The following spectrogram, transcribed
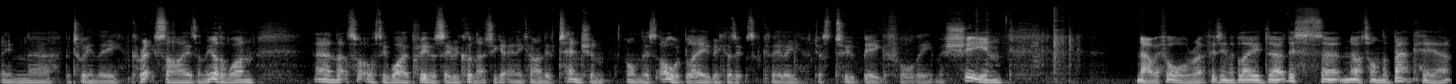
in uh, between the correct size and the other one and that's obviously why previously we couldn't actually get any kind of tension on this old blade because it was clearly just too big for the machine. Now before uh, fitting the blade, uh, this uh, nut on the back here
